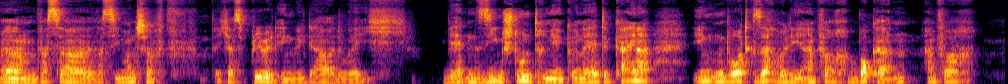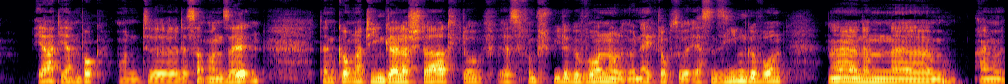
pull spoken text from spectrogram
ähm, was da, was die Mannschaft, welcher Spirit irgendwie da war. Du, ich, wir hätten sieben Stunden trainieren können. Da hätte keiner irgendein Wort gesagt, weil die einfach Bock hatten. Einfach, ja, die hatten Bock. Und äh, das hat man selten. Dann kommt natürlich ein geiler Start. Ich glaube, erst fünf Spiele gewonnen oder ne, ich glaube so ersten sieben gewonnen. Ne, dann äh, einmal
